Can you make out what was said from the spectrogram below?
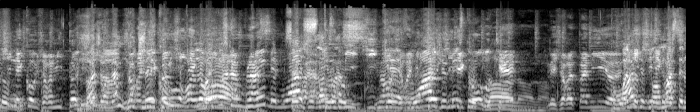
Doc. Gineco, j'aurais mis Doc Moi, j'aurais même Doc J'aurais mis Gineco. Doc Vous Gineco l'aurez à dit la ce que vous place. voulez, mais moi, C'est je pas mets Stomy. Stomy. qui Non, kiffe. j'aurais mis Moi, Doc je mets Gineco, Stomy. ok. Non, non, non. Mais j'aurais pas mis. euh, Moi, Doc je- Gineco. pour moi, c'était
